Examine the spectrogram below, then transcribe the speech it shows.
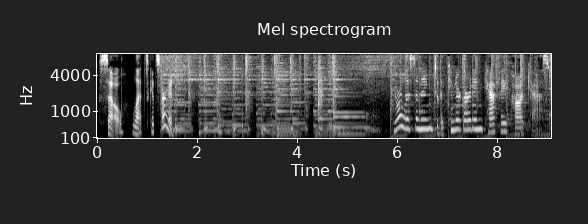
So, let's get started. You're listening to the Kindergarten Cafe podcast,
